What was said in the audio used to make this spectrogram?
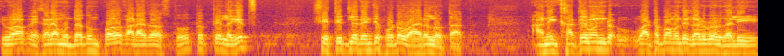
किंवा एखाद्या मुद्द्यातून पळ काढायचा असतो तर ते लगेच शेतीतले त्यांचे फोटो व्हायरल होतात. आणि खातेमंड वाटपामध्ये गडबड झाली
